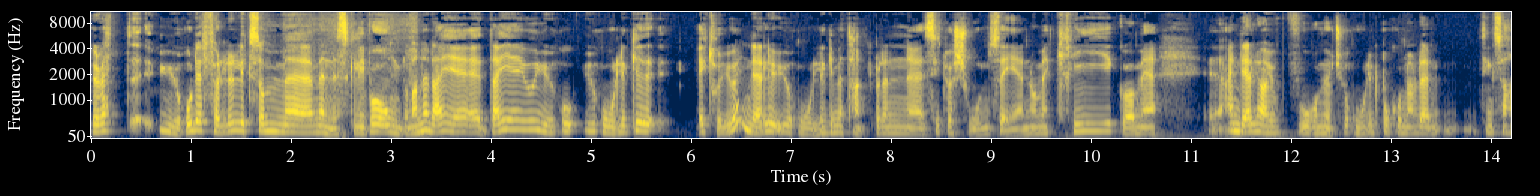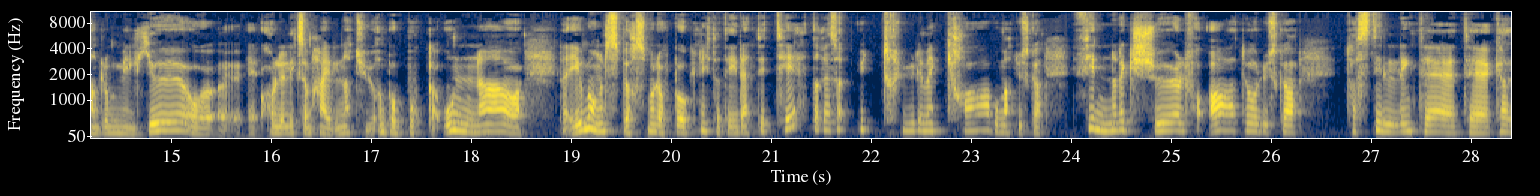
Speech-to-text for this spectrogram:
Du vet, Uro det følger liksom menneskelivet, og ungdommene de de er jo uro, urolige jeg tror jo en del er urolige med tanke på den eh, situasjonen som er nå, med krig og med eh, En del har jo vært mye urolig pga. ting som handler om miljø, og eh, holder liksom hele naturen på å bukke unna. og Det er jo mange spørsmål oppe knytta til identitet. Det er så utrolig med krav om at du skal finne deg sjøl fra A til Å. Du skal ta stilling til, til hva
